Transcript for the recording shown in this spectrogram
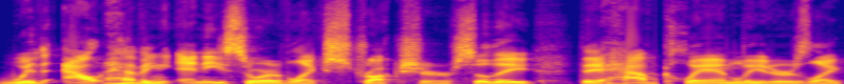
without having any sort of like structure. So they they have clan leaders like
